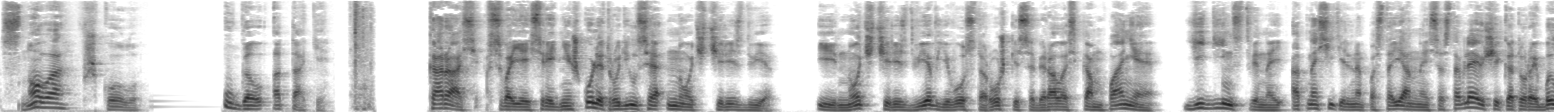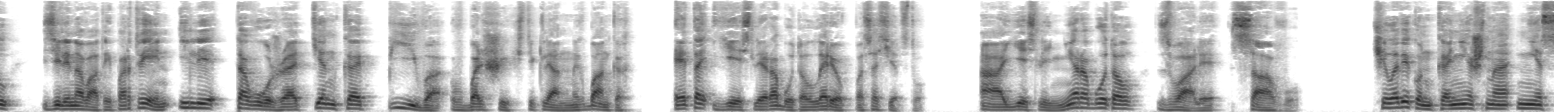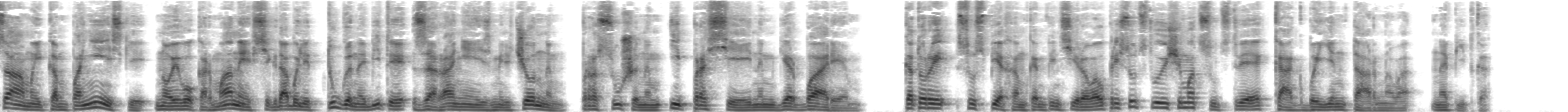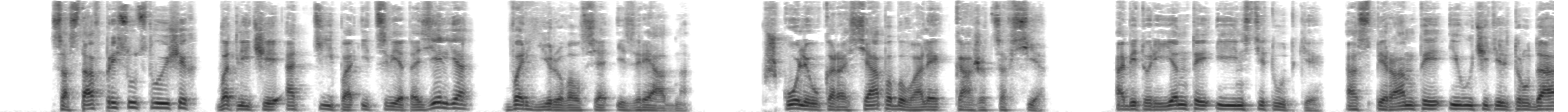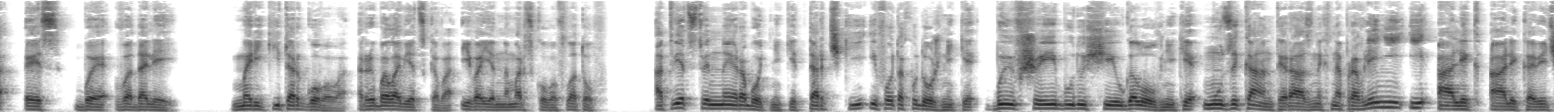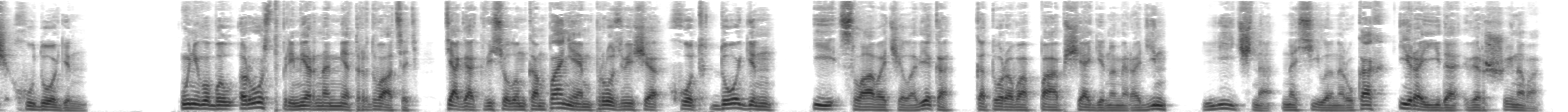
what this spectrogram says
Снова в школу. Угол атаки. Карась в своей средней школе трудился ночь через две. И ночь через две в его сторожке собиралась компания, единственной относительно постоянной составляющей которой был зеленоватый портвейн или того же оттенка пива в больших стеклянных банках. Это если работал ларек по соседству. А если не работал, звали Савву. Человек он, конечно, не самый компанейский, но его карманы всегда были туго набиты заранее измельченным, просушенным и просеянным гербарием, который с успехом компенсировал присутствующим отсутствие как бы янтарного напитка. Состав присутствующих, в отличие от типа и цвета зелья, варьировался изрядно. В школе у карася побывали, кажется, все абитуриенты и институтки, аспиранты и учитель труда С.Б. Водолей, моряки торгового, рыболовецкого и военно-морского флотов, ответственные работники, торчки и фотохудожники, бывшие и будущие уголовники, музыканты разных направлений и Алик Аликович Худогин. У него был рост примерно метр двадцать, тяга к веселым компаниям, прозвища «Хот Догин» и «Слава человека», которого по общаге номер один лично носила на руках Ираида Вершинова.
